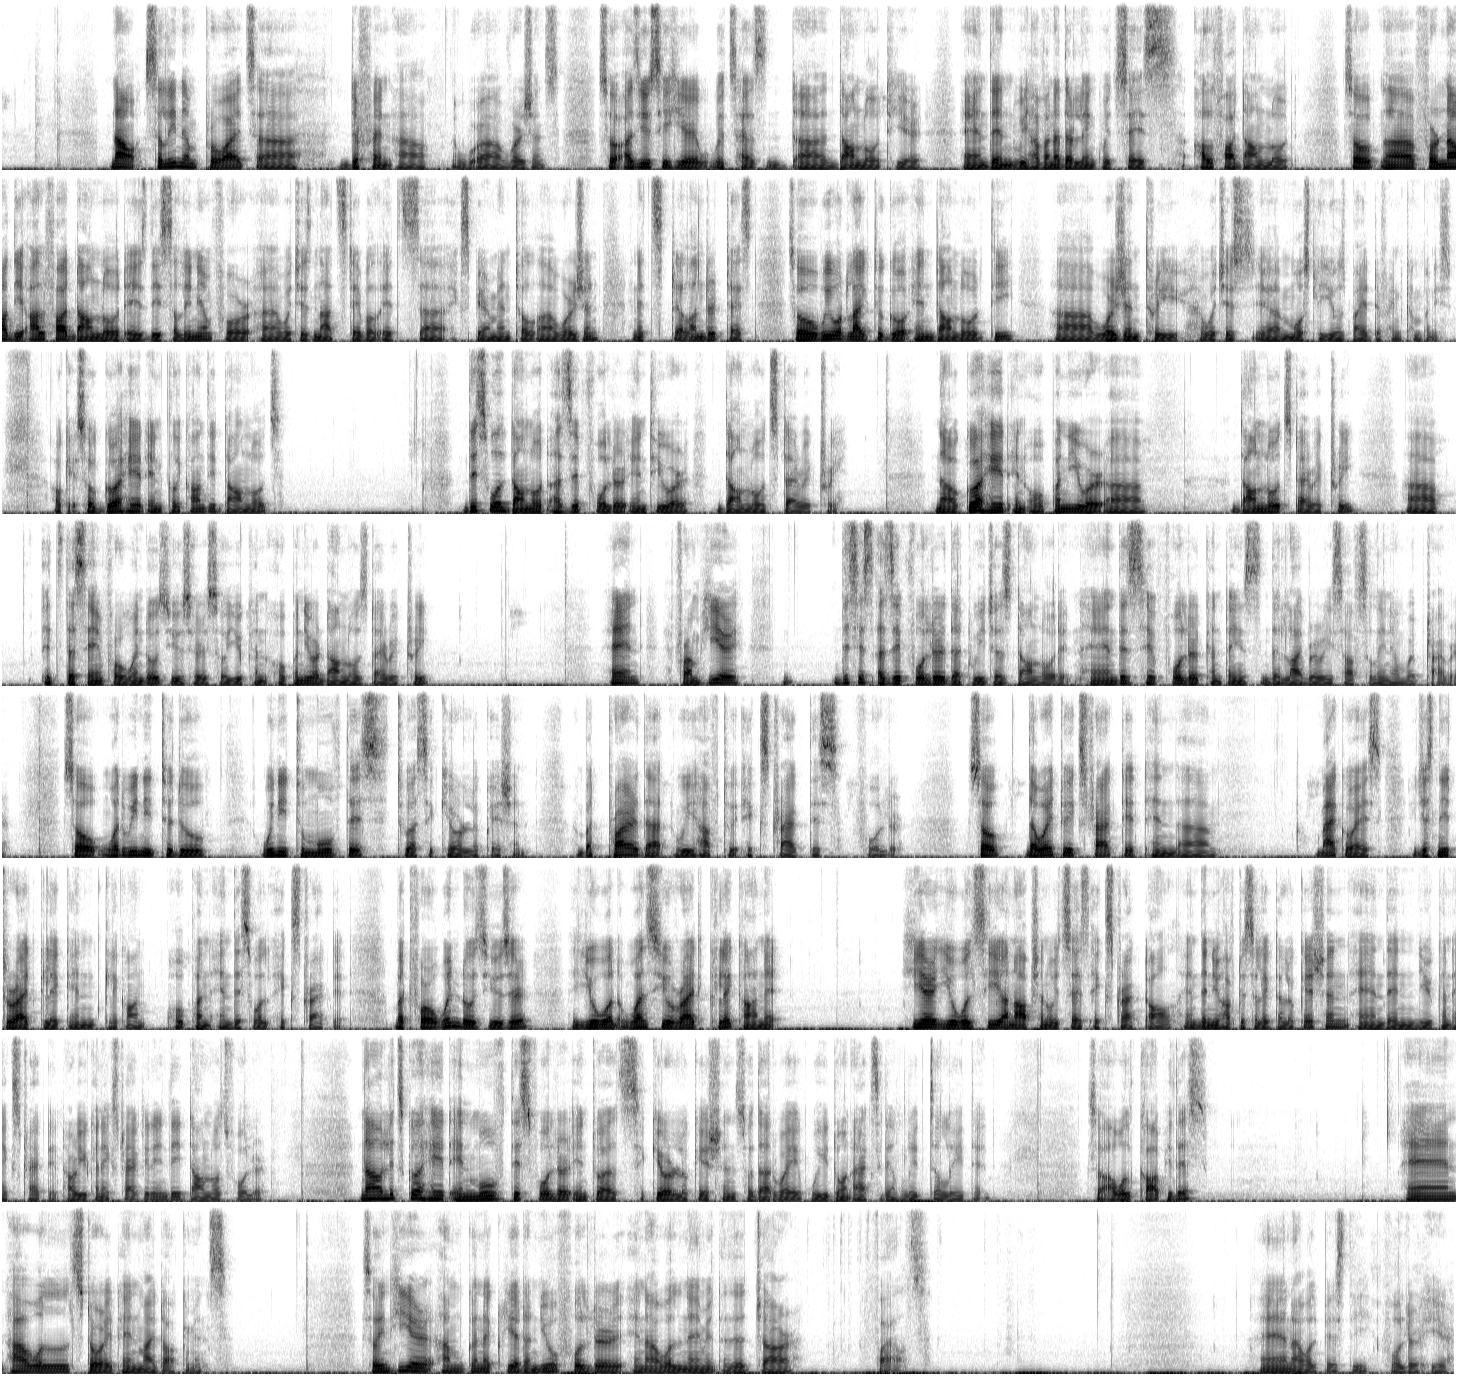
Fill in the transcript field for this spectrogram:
Now, Selenium provides uh, different uh, uh, versions. So as you see here, which has uh, download here, and then we have another link which says alpha download. So uh, for now the alpha download is the selenium for uh, which is not stable. It's uh, experimental uh, version and it's still under test. So we would like to go and download the uh, version 3 which is uh, mostly used by different companies. Okay so go ahead and click on the downloads. This will download a zip folder into your downloads directory now go ahead and open your uh, downloads directory. Uh, it's the same for Windows users so you can open your downloads directory. And from here this is a zip folder that we just downloaded. And this zip folder contains the libraries of Selenium WebDriver so what we need to do we need to move this to a secure location. But prior that we have to extract this folder. So the way to extract it in um, Mac OS you just need to right click and click on open and this will extract it. But for Windows user you will once you right click on it here you will see an option which says extract all. And then you have to select a location and then you can extract it or you can extract it in the downloads folder. Now let's go ahead and move this folder into a secure location so that way we don't accidentally delete it so I will copy this and I will store it in my documents. So in here I'm gonna create a new folder and I will name it as a jar files. And I will paste the folder here.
